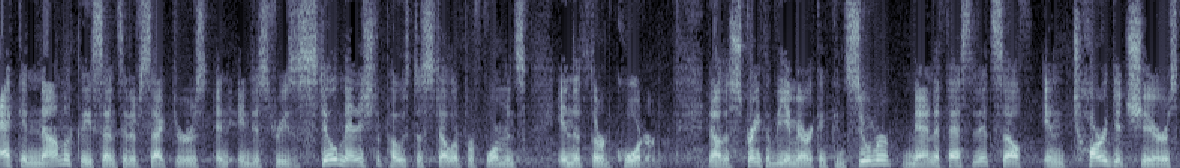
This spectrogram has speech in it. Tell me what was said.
economically sensitive sectors and industries still managed to post a stellar performance in the third quarter. Now, the strength of the American consumer manifested itself in target shares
